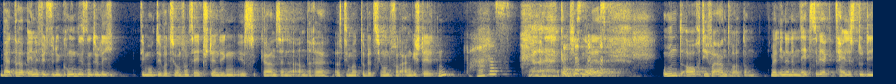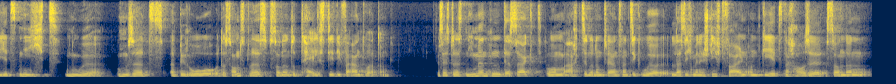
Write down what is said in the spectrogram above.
Ein weiterer Benefit für den Kunden ist natürlich, die Motivation von Selbstständigen ist ganz eine andere als die Motivation von Angestellten. Was? Ja, ganz was Neues. Und auch die Verantwortung. Weil in einem Netzwerk teilst du dir jetzt nicht nur Umsatz, ein Büro oder sonst was, sondern du teilst dir die Verantwortung. Das heißt, du hast niemanden, der sagt, um 18 oder um 22 Uhr lasse ich meinen Stift fallen und gehe jetzt nach Hause, sondern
